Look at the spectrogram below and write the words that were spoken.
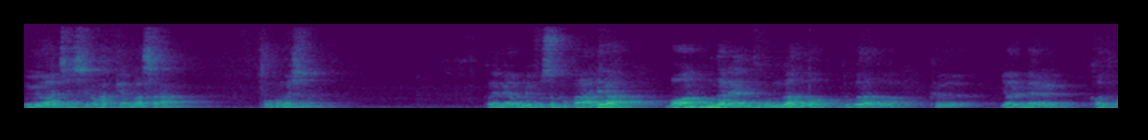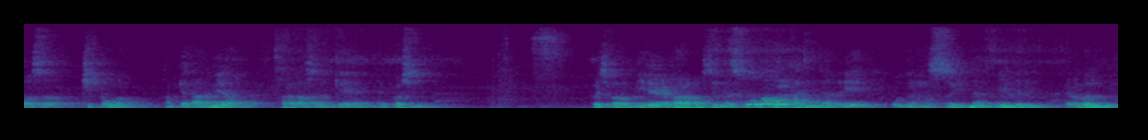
의와 진실과 화평과 선함, 복음을 심어야 그러면 우리 후손뿐만 아니라 먼 훗날에 누군가도 누구라도 그 열매를 거두어서 기쁨을 함께 나누며 살아갈 수 있게 될 것입니다. 그것이 바로 미래를 바라볼 수 있는 소망을 가진 자들이 오늘 할 수 있는 일들입니다. 여러분,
